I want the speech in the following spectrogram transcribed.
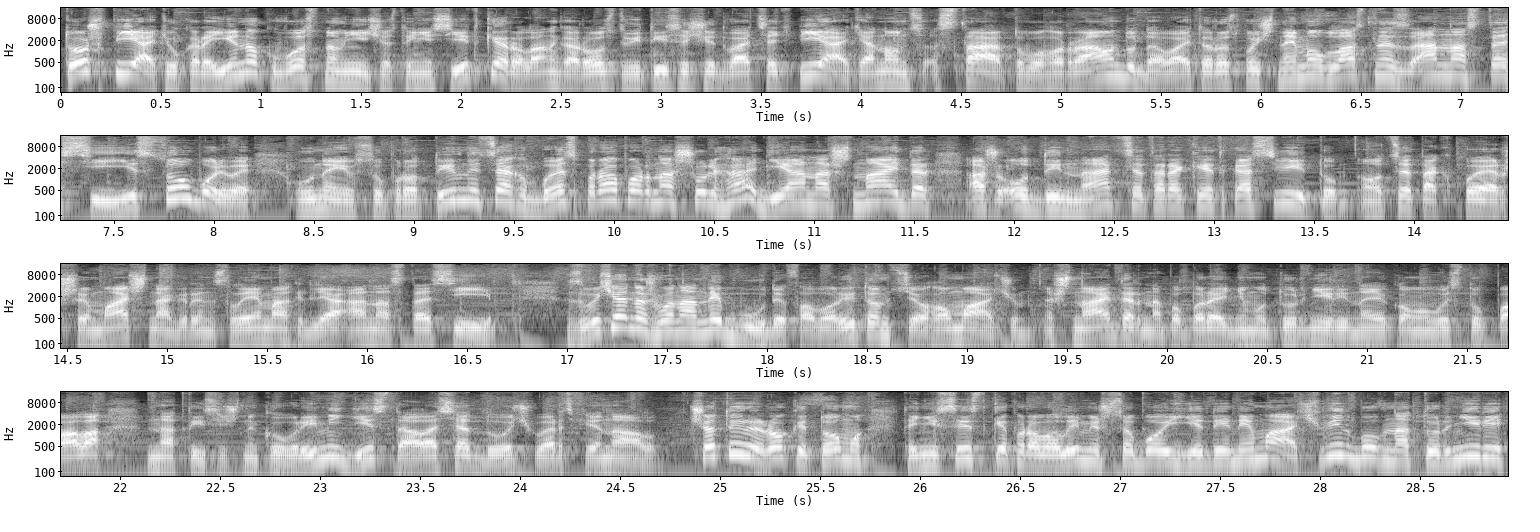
Тож 5 українок в основній частині сітки Ролан Гарос 2025. Анонс стартового раунду. Давайте розпочнемо власне з Анастасії Соболєвої. У неї в супротивницях безпрапорна шульга Діана Шнайдер, аж 11 ракетка світу. Оце так перший матч на гренслемах для Анастасії. Звичайно ж, вона не буде фаворитом цього матчу. Шнайдер на попередньому турнірі, на якому виступала на тисячнику в Римі, дісталася до чвертьфіналу. Чотири роки тому тенісистки провели між собою єдиний матч. Він був на турнірі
